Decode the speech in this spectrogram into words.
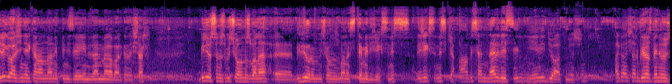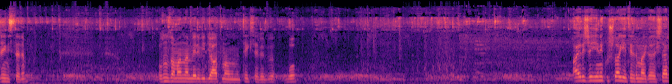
Filo Güvercinleri kanalından hepinize yeniden merhaba arkadaşlar. Biliyorsunuz birçoğunuz bana, e, biliyorum birçoğunuz bana sitem edeceksiniz. Diyeceksiniz ki abi sen neredesin, niye video atmıyorsun? Arkadaşlar biraz beni özleyin istedim. Uzun zamandan beri video atmamamın tek sebebi bu. Ayrıca yeni kuşlar getirdim arkadaşlar.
